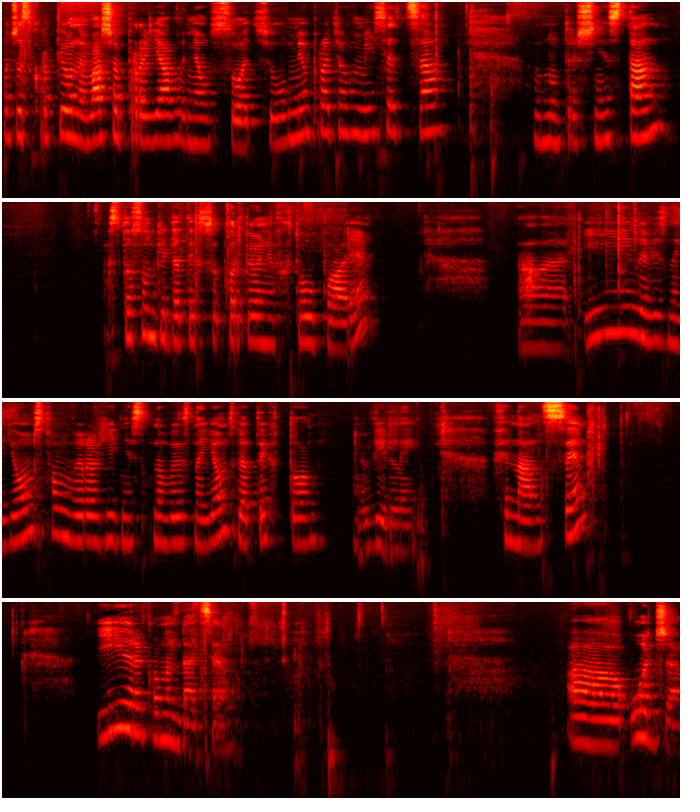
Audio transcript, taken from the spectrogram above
Отже, скорпіони, ваше проявлення у соціумі протягом місяця, внутрішній стан, стосунки для тих скорпіонів, хто у парі. І нові знайомства, вирогідність нових знайомств для тих, хто вільний. Фінанси. І рекомендація. Отже,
